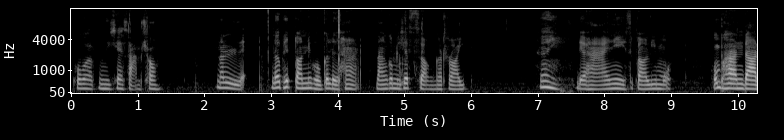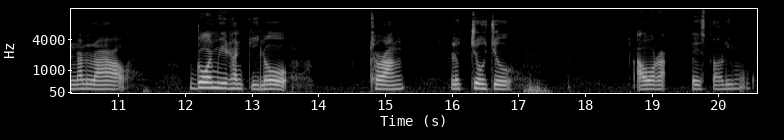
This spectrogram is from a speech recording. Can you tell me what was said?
เพราะว่ามีแค่สามช่อง นั่นแหละ แล้วเพชรตอนนี้ผมก็เหลือห้าตังก็มีแค่สองร้อยเฮ้ย เดี๋ยวหาไอ้นี่สตอรี่หมด ผมผ่านด่านนั้นแล้ว โดยมีทันจิโร่ทรังแล้วโจโจ เอาละเอสตอรี่หมด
